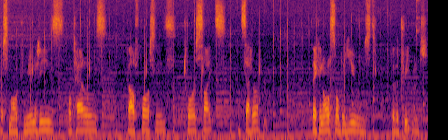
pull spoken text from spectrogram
for small communities, hotels, golf courses, tourist sites, etc. They can also be used for the treatment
